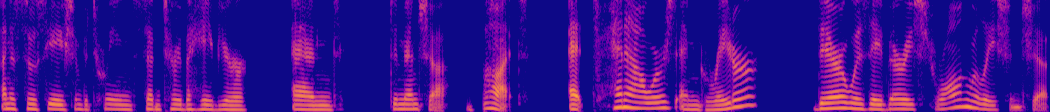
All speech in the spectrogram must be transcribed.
an association between sedentary behavior and dementia. But at 10 hours and greater, there was a very strong relationship.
